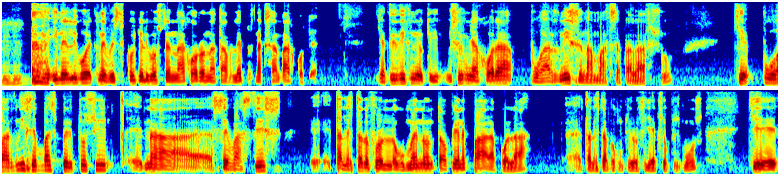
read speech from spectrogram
είναι λίγο εκνευριστικό και λίγο στενάχωρο να τα βλέπεις να ξανάρχονται. Γιατί δείχνει ότι είσαι μια χώρα που αρνείσαι να μάθεις από τα λάθη σου και που αρνείσαι εν πάση περιπτώσει ε, να σεβαστείς ε, τα λεφτά των φορολογουμένων, τα οποία είναι πάρα πολλά, ε, τα λεφτά που έχουν πληρωθεί για εξοπλισμούς και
